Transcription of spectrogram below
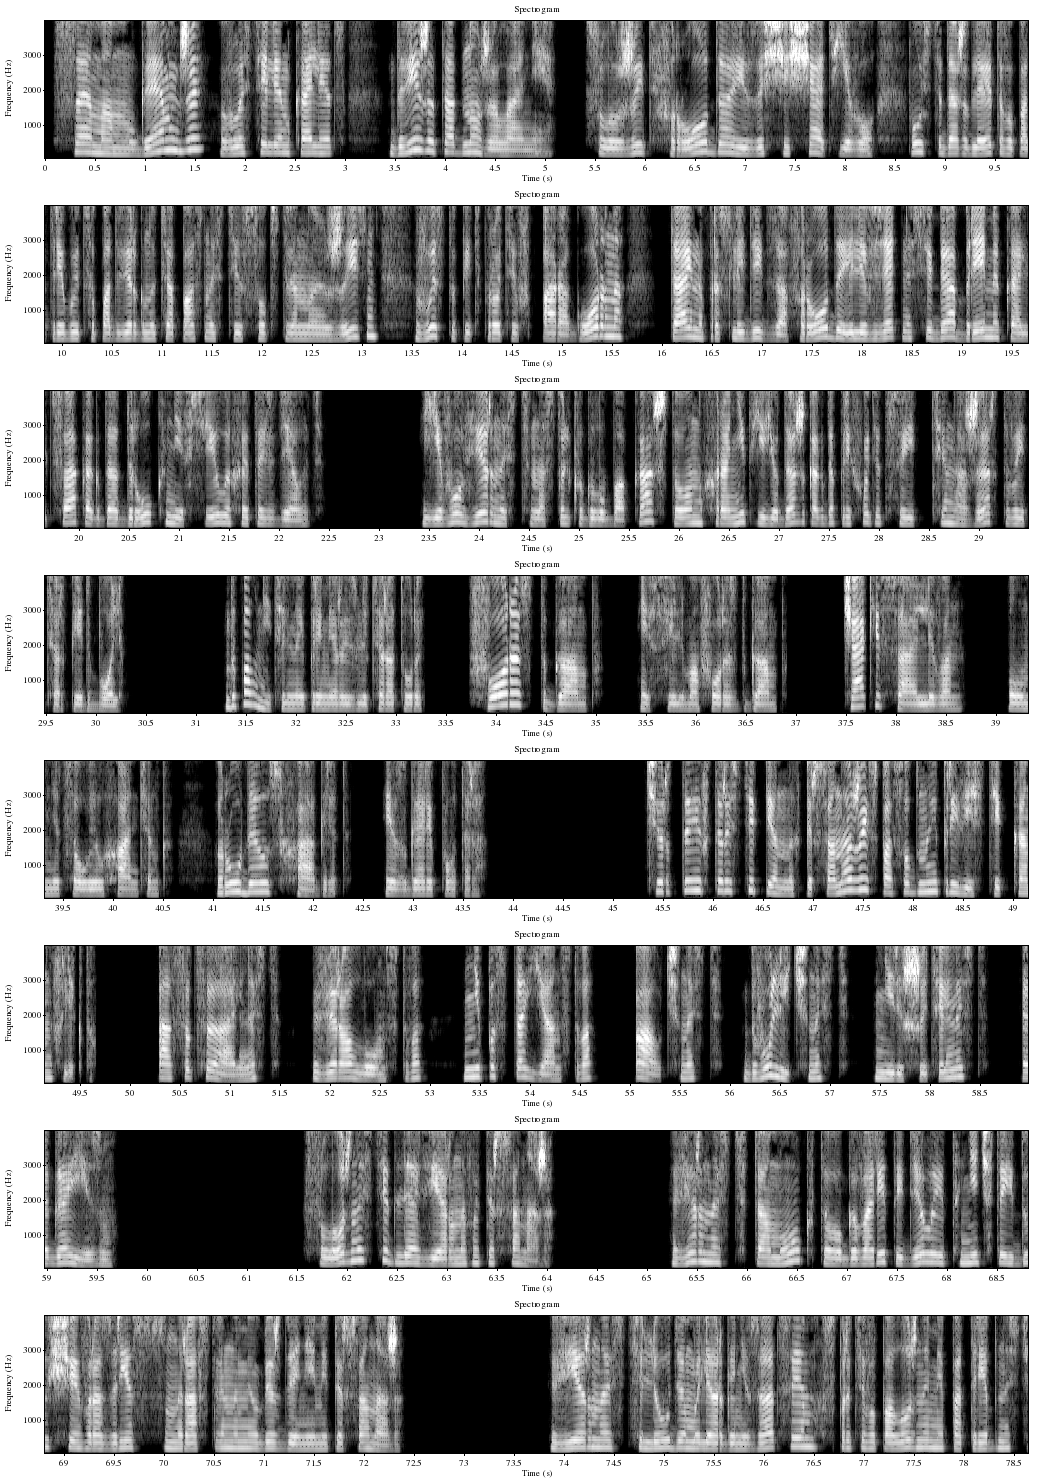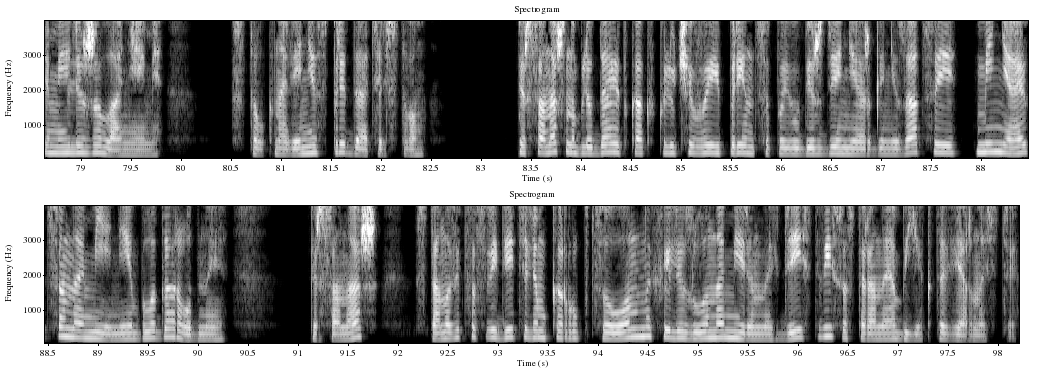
Сэмом Гэмджи, «Властелин колец», движет одно желание — служить Фродо и защищать его, пусть даже для этого потребуется подвергнуть опасности собственную жизнь, выступить против Арагорна, тайно проследить за Фродо или взять на себя бремя кольца, когда друг не в силах это сделать. Его верность настолько глубока, что он хранит ее даже когда приходится идти на жертвы и терпеть боль. Дополнительные примеры из литературы. Форрест Гамп из фильма «Форрест Гамп». Чаки Салливан, умница Уилл Хантинг. Рубиус Хагрид из «Гарри Поттера». Черты второстепенных персонажей, способные привести к конфликту. Асоциальность, вероломство, непостоянство, алчность, двуличность, нерешительность, эгоизм. Сложности для верного персонажа. Верность тому, кто говорит и делает нечто, идущее вразрез с нравственными убеждениями персонажа. Верность людям или организациям с противоположными потребностями или желаниями. Столкновение с предательством. Персонаж наблюдает, как ключевые принципы и убеждения организации меняются на менее благородные – Персонаж становится свидетелем коррупционных или злонамеренных действий со стороны объекта верности.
